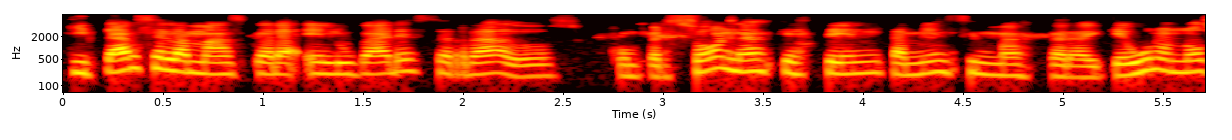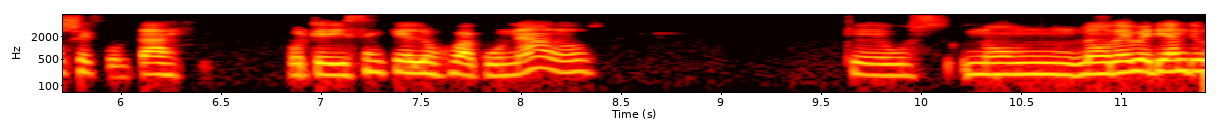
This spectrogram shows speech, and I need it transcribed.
quitarse la máscara en lugares cerrados con personas que estén también sin máscara y que uno no se contagie? Porque dicen que los vacunados que no, no, deberían de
